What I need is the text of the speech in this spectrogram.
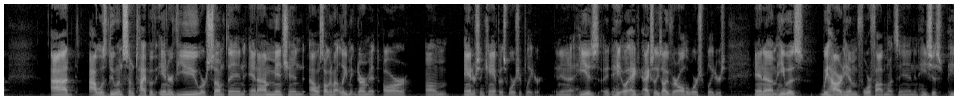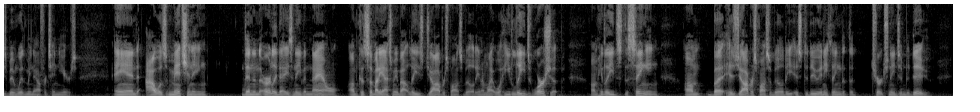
I I was doing some type of interview or something, and I mentioned I was talking about Lee McDermott, our um, Anderson campus worship leader, and uh, he is he well, actually he's over all the worship leaders, and um, he was we hired him four or five months in, and he's just he's been with me now for ten years, and I was mentioning then in the early days and even now, because somebody asked me about Lee's job responsibility, and I'm like, well, he leads worship, um, he leads the singing, um, but his job responsibility is to do anything that the church needs him to do.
